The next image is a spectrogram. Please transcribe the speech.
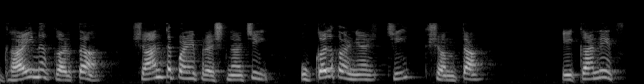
घाई न करता शांतपणे प्रश्नाची उकल करण्याची क्षमता एकानेच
